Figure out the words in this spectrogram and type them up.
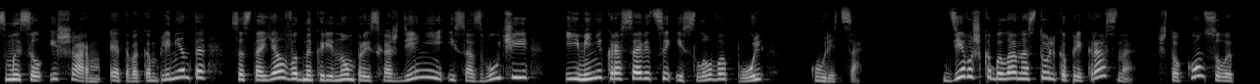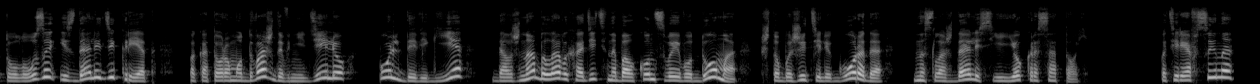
Смысл и шарм этого комплимента состоял в однокоренном происхождении и созвучии имени красавицы и слова «пуль» — «курица». Девушка была настолько прекрасна, что консулы Тулузы издали декрет, по которому дважды в неделю Поль де Вигье должна была выходить на балкон своего дома, чтобы жители города наслаждались ее красотой. Потеряв сына,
